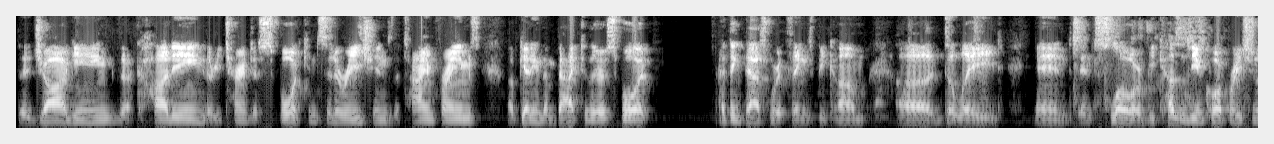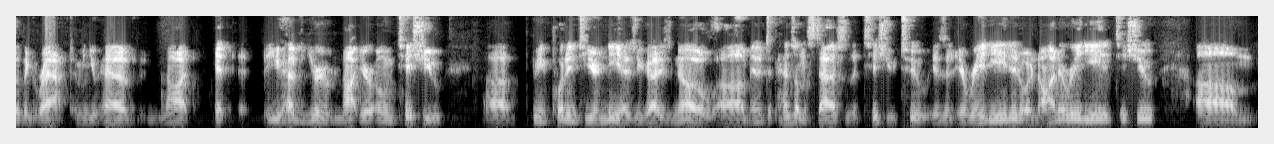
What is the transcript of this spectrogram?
the jogging, the cutting, the return to sport considerations, the time frames of getting them back to their sport. I think that's where things become uh, delayed and and slower because of the incorporation of the graft. I mean, you have not you have your not your own tissue uh, being put into your knee, as you guys know, um, and it depends on the status of the tissue too. Is it irradiated or non-irradiated tissue? Um,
